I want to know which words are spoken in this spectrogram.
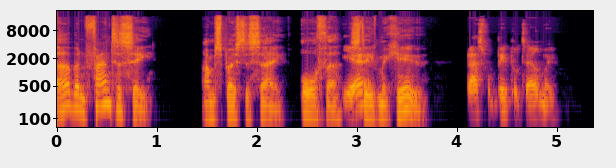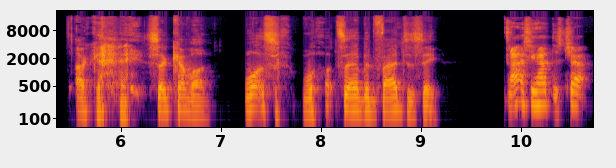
urban fantasy, I'm supposed to say, author Yeah. Steve McHugh. That's what people tell me. Okay, so come on. What's what's urban fantasy? I actually had this chat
